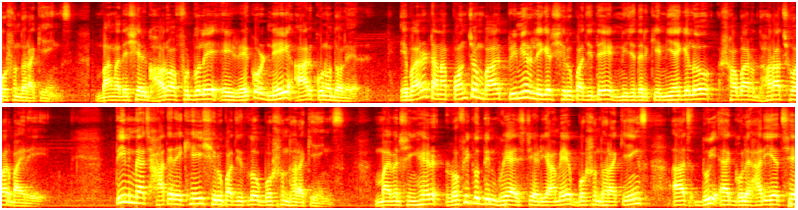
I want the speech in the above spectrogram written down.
বসুন্ধরা কিংস। বাংলাদেশের ঘরোয়া ফুটবলে এই রেকর্ড নেই আর কোনো দলের। এবার টানা পঞ্চমবার প্রিমিয়ার লিগের শিরোপা জিতে নিজেদেরকে নিয়ে গেল সবার ধরাছোঁয়ার বাইরে। তিন ম্যাচ হাতে রেখেই শিরোপা জিতল বসুন্ধরা কিংস। ময়মনসিংহের রফিকউদ্দিন ভুঁইয়া স্টেডিয়ামে বসুন্ধরা কিংস আজ দুই এক গোলে হারিয়েছে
